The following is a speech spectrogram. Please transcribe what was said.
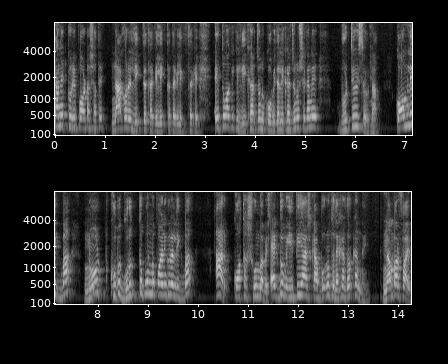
কানেক্ট করি পড়াটার সাথে। না করে লিখতে থাকে লিখতে থাকে লিখতে থাকে। এই তোমাকে কি লেখার জন্য, কবিতা লেখার জন্য সেখানে ভর্তি হয়েছে না। কম লিখবা নোট খুব গুরুত্বপূর্ণ পয়েন্টগুলো লিখবা, আর কথা শুনবা বেশি। একদম ইতিহাস, কাব্যগ্রন্থ লেখার দরকার নেই। নাম্বার ফাইভ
